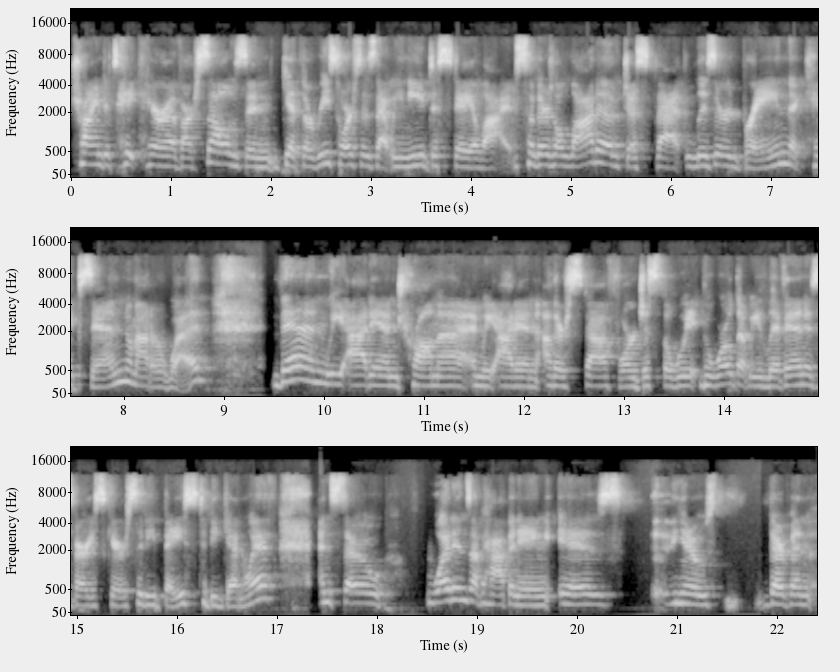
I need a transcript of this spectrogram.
trying to take care of ourselves and get the resources that we need to stay alive. So there's a lot of just that lizard brain that kicks in no matter what. Then we add in trauma and we add in other stuff or just the way the world that we live in is very scarcity based to begin with. And so what ends up happening is you know there have been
